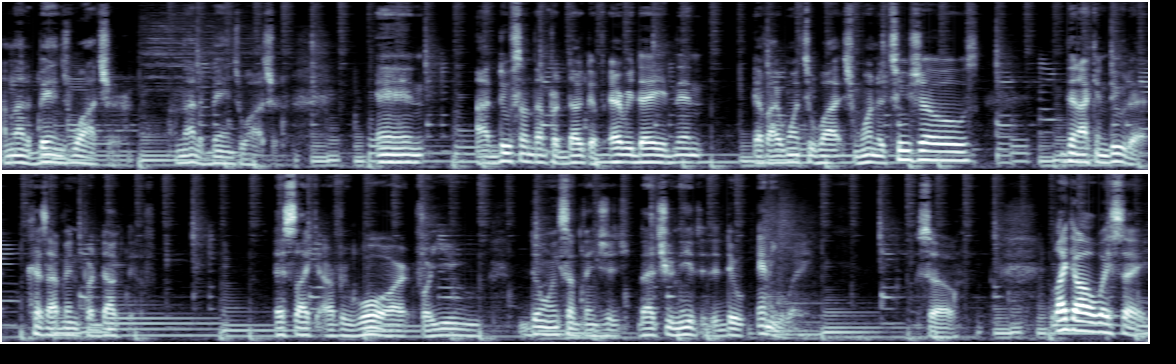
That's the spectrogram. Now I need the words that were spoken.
I'm not a binge watcher. I'm not a binge watcher. And I do something productive every day. Then, if I want to watch one or two shows, then I can do that because I've been productive. It's like a reward for you doing something that you needed to do anyway. So, like I always say,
